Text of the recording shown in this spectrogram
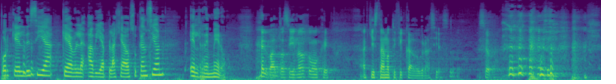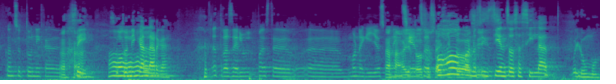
porque él decía que habla- había plagiado su canción El Remero. El vato así, ¿no? Como que aquí está notificado, gracias. Se va. Con su túnica Ajá. Sí, su túnica larga. atrás del este, eh, monaguillos con Ajá, y todos incienso. sus- Oh, con los inciensos así, la, el humo.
